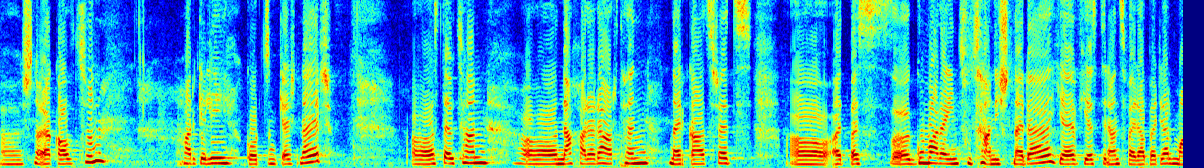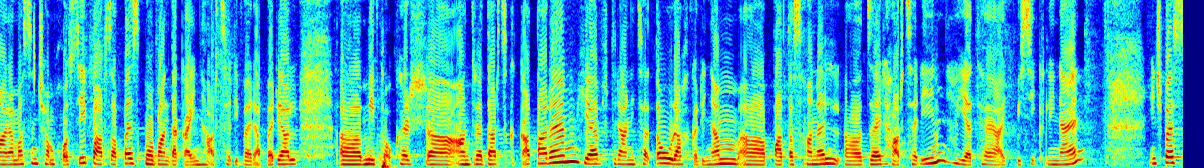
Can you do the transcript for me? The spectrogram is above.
Շնորհակալություն, հարգելի գործընկերներ, էության նախարարը արդեն ներկայացրեց այդպես գումարային ցուցանիշները եւ ես դրանց վերաբերյալ մանրամասն չեմ խոսի, պարզապես բովանդակային հարցերի վերաբերյալ մի փոքր անդրադարձ կկատարեմ եւ դրանից հետո ուրախ կլինեմ պատասխանել ձեր հարցերին, եթե այդպիսիք լինեն։ Ինչպես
